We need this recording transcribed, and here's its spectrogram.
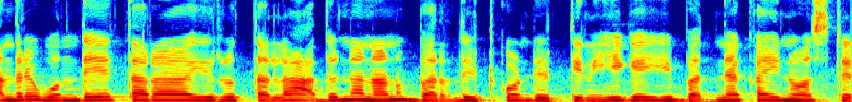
ಅಂದರೆ ಒಂದೇ ಥರ ಇರುತ್ತಲ್ಲ, ಅದನ್ನು ನಾನು ಬರೆದಿಟ್ಕೊಂಡಿರ್ತೀನಿ. ಈಗ ಈ ಬದನೆಕಾಯಿನೂ ಅಷ್ಟೇ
